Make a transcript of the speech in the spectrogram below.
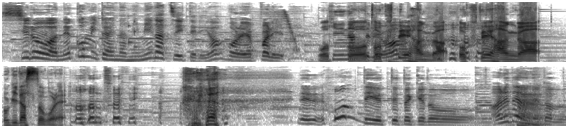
シロは猫みたいな耳がついてるよ。ほら、やっぱり、おっ気になっと、てるよ特定班が、特定班が起き出すとこれ。本当に。で、本って言ってたけど、あれだよね、うん多分。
